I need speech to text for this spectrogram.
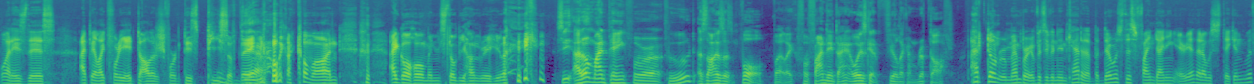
what is this? I pay like forty-eight dollars for this piece of thing. Yeah. like, oh, come on. I go home and still be hungry. Like, See, I don't mind paying for food as long as it's full, but like for fine dining, I always get feel like I'm ripped off. I don't remember if it's even in Canada, but there was this fine dining area that I was taken with.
